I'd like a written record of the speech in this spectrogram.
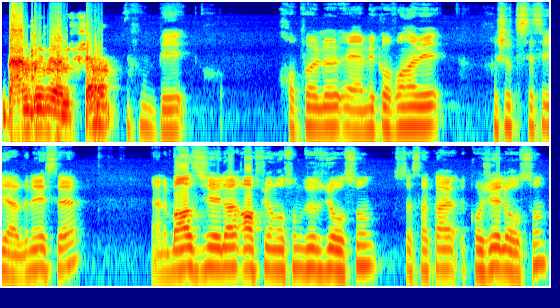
Ben duymuyorum hiçbir şey ama bir hoparlör e, mikrofona bir hışırtı sesi geldi. Neyse. Yani bazı şeyler Afyon olsun, Düzce olsun, işte Sakarya, Kocaeli olsun.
